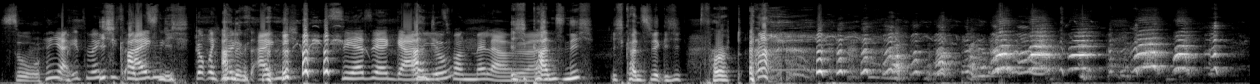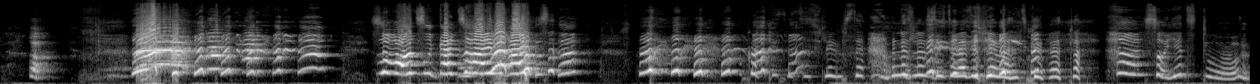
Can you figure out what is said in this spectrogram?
So. Ja, jetzt möchte Ich ich es eigentlich. nicht. Doch, ich möchte es Achtung. eigentlich sehr, sehr gerne Achtung. jetzt von Mella hören. Ich kann's nicht. Ich kann's wirklich. Pferd. so war unsere ganze Heimreise. das Schlimmste und das Lustigste, was ich jemals gehört habe. So, jetzt du.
